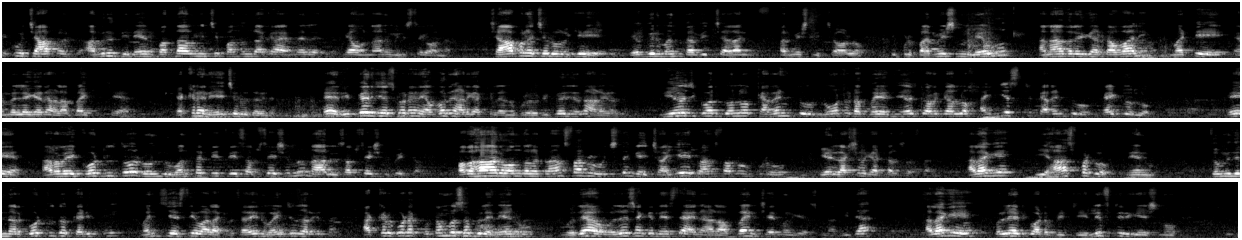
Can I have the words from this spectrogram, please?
ఎక్కువ చేప అభివృద్ధి నేను పద్నాలుగు నుంచి పంతొమ్మిది దాకా ఎమ్మెల్యేగా ఉన్నాను మినిస్టర్గా ఉన్నాను. చేపల చెరువులకి ఎవ్రీ మంత్ తవ్విచ్చేదానికి పర్మిషన్ ఇచ్చేవాళ్ళం. ఇప్పుడు పర్మిషన్ లేవు అనాథలుగా తవ్వాలి మట్టి ఎమ్మెల్యే గారు వాళ్ళ అబ్బాయికి ఇచ్చేయాలి. ఎక్కడైనా ఏ చెరువు తవ్వినా. ఏ రిపేర్ చేసుకోవడానికి ఎవరిని అడగక్కర్లేదు. ఇప్పుడు రిపేర్ చేయడం అడగలేదు. నియోజకవర్గంలో కరెంటు నూట డెబ్బై ఐదు నియోజకవర్గాల్లో హయ్యెస్ట్ కరెంటు కైటూరులో. అరవై కోట్లతో రెండు వన్ థర్టీ త్రీ సబ్స్టేషన్లు నాలుగు సబ్స్టేషన్లు పెట్టాం. పదహారు వందల ట్రాన్స్ఫార్మర్ ఉచితంగా ఇచ్చాం. అయ్యే ట్రాన్స్ఫార్మర్ ఇప్పుడు ఏడు లక్షలు కట్టాల్సి వస్తుంది. అలాగే ఈ హాస్పిటల్ నేను తొమ్మిదిన్నర కోట్లతో కడిపి మంచి చేస్తే వాళ్ళు అక్కడ సరైన వైద్యం జరగట అక్కడ కూడా కుటుంబ సభ్యులే. నేను ఉదయ ఉదయశంకర్ నేస్తే ఆయన వాళ్ళ అబ్బాయిని చైర్మన్ చేసుకున్నారు. ఇదా. అలాగే కొల్లేటికోట బ్రిడ్జి లిఫ్ట్ ఇరిగేషను.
